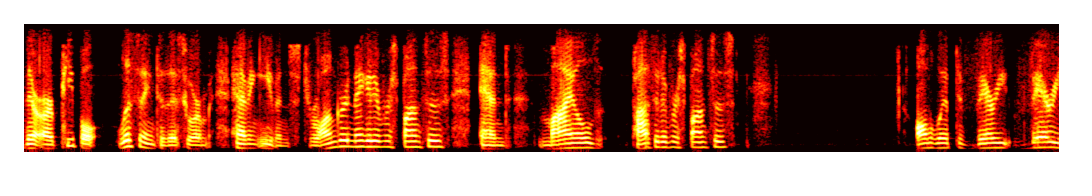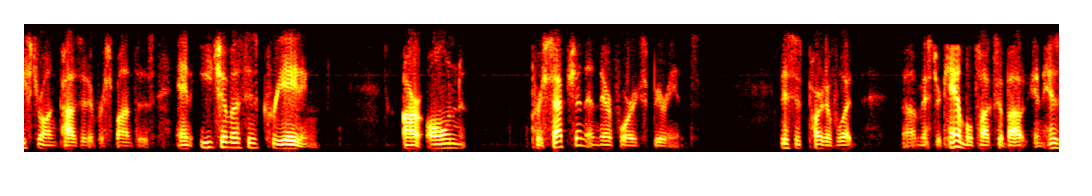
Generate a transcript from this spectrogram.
there are people listening to this who are having even stronger negative responses and mild positive responses, all the way up to very, very strong positive responses. And each of us is creating our own perception and therefore experience. This is part of what uh, Mr. Campbell talks about in his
